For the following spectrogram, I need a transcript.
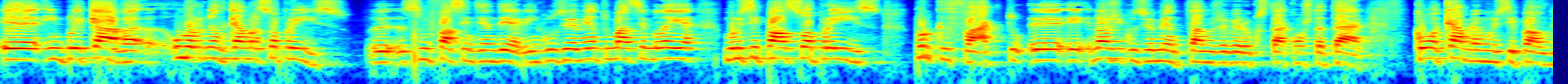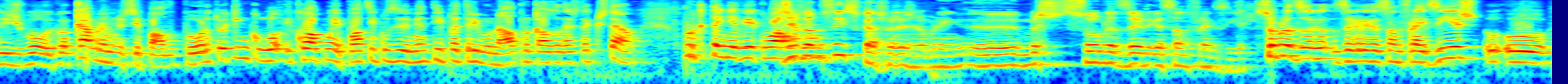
eh, implicava uma reunião de Câmara só para isso eh, se me faço entender, inclusivamente uma Assembleia Municipal só para isso. Porque, de facto, eh, nós, inclusivamente, estamos a ver o que se está a constatar com a Câmara Municipal de Lisboa e com a Câmara Municipal de Porto, é que colocam a hipótese, inclusive, de ir para tribunal por causa desta questão. Porque tem a ver com algo... Já vamos a isso, Carlos Pereira Amorim, uh, mas sobre a desagregação de freguesias. Sobre a desagregação de freguesias, o, o,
